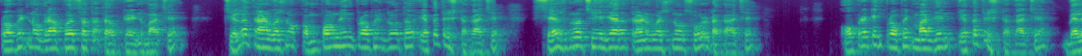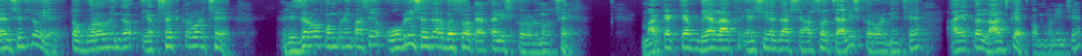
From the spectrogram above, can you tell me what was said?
પ્રોફિટનો ગ્રાફ સતત અપટ્રેન્ડમાં છે. છેલ્લા ત્રણ વર્ષનો કમ્પાઉન્ડિંગ પ્રોફિટ ગ્રોથ એકત્રીસ ટકા છે. સેલ્સ ગ્રોથ છે હજાર ત્રણ વર્ષનો સોળ ટકા છે. ઓપરેટિંગ પ્રોફિટ માર્જિન એકત્રીસ ટકા છે. બેલેન્સ શીટ જોઈએ તો બોરોવિંગ એકસઠ કરોડ છે. રિઝર્વ કંપની પાસે ઓગણીસ હજાર બસો તેતાલીસ કરોડનો છે. માર્કેટ કેપ બે લાખ એસી હજાર ચારસો ચાલીસ કરોડની છે. આ એક લાર્જ કેપ કંપની છે.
